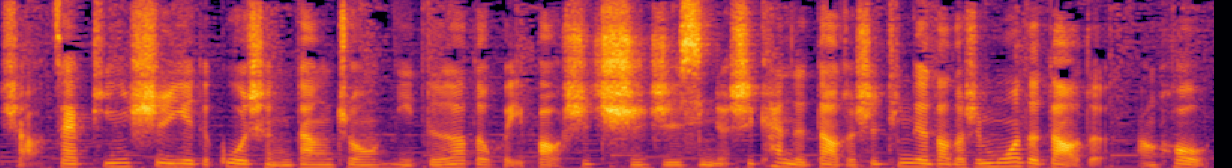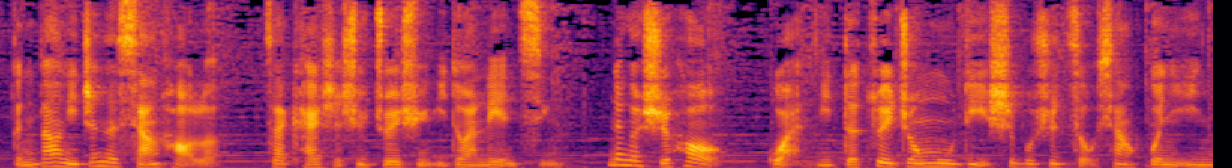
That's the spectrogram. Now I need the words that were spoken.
少在拼事业的过程当中，你得到的回报是实质性的，是看得到的，是听得到的，是摸得到的。然后等到你真的想好了，再开始去追寻一段恋情。那个时候，管你的最终目的是不是走向婚姻。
